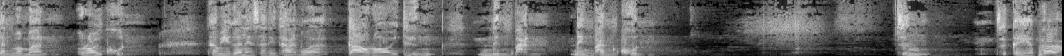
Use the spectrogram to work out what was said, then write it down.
กันประมาณร้อยคนทวีก็เลยสันนิษฐานว่าเก้าร้อยถึงหนึ่งพันหนึ่งพันคน ซึ่งศักยภาพ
